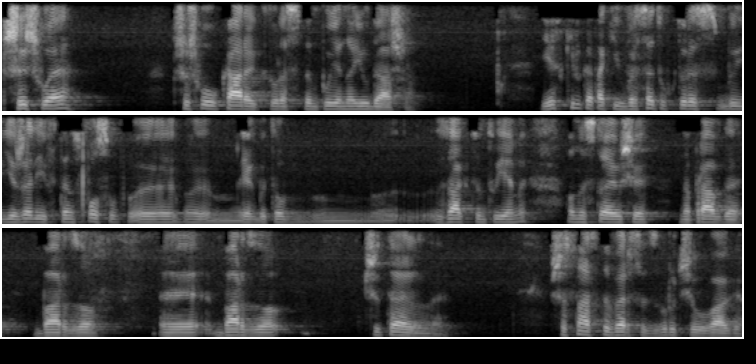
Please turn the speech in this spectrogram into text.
przyszłe, przyszłą karę, która stępuje na Judasza. Jest kilka takich wersetów, które jeżeli w ten sposób e, e, jakby to zaakcentujemy, one stają się naprawdę bardzo, e, bardzo czytelne. Szesnasty werset, zwróćcie uwagę.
